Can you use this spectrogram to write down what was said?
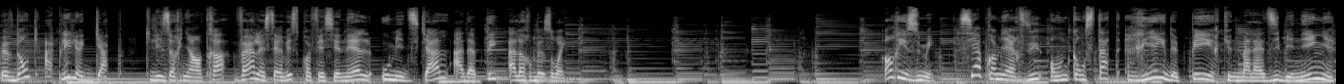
peuvent donc appeler le GAP qui les orientera vers le service professionnel ou médical adapté à leurs besoins. En résumé, si à première vue on ne constate rien de pire qu'une maladie bénigne,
